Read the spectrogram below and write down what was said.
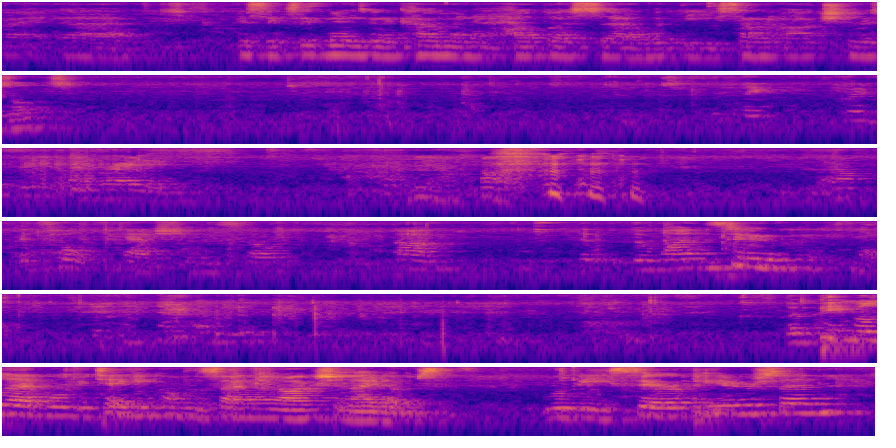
All right, uh, Mr. Sigmund is going to come and help us uh, with the silent auction results. They couldn't read my writing. Well, it's old fashioned, so, um, the, the ones who, the people that will be taking home the silent auction items will be Sarah Peterson,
